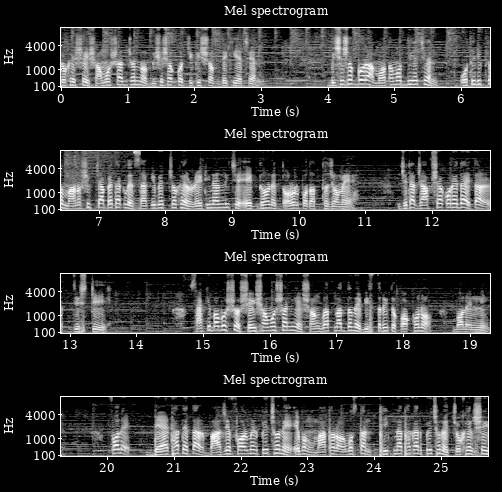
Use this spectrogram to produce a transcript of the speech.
চোখের সেই সমস্যার জন্য বিশেষজ্ঞ চিকিৎসক দেখিয়েছেন। বিশেষজ্ঞরা মতামত দিয়েছেন, অতিরিক্ত মানসিক চাপে থাকলে সাকিবের চোখের রেটিনার নিচে এক ধরনের তরল পদার্থ জমে, যেটা ঝাপসা করে দেয় তার দৃষ্টি। সাকিব অবশ্য সেই সমস্যা নিয়ে সংবাদ মাধ্যমে বিস্তারিত কখনো বলেননি। ফলে ব্যাট হাতে তার বাজে ফর্মের পেছনে এবং মাথার অবস্থান ঠিক না থাকার পেছনে চোখের সেই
